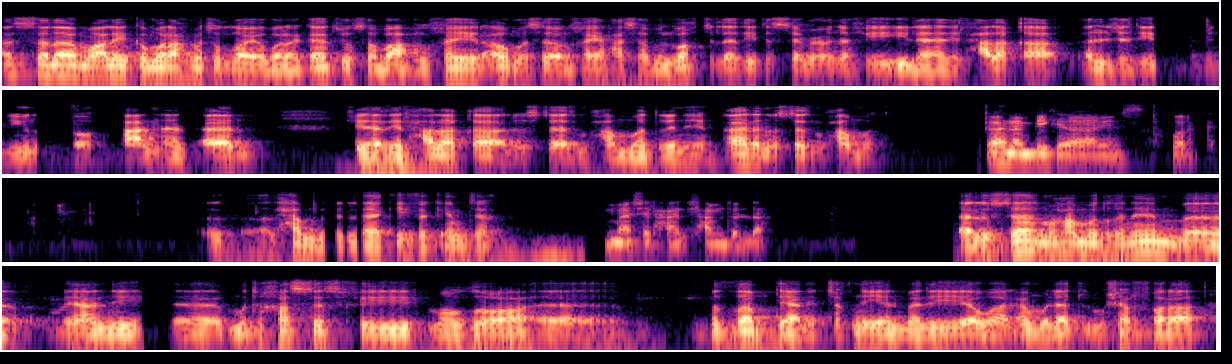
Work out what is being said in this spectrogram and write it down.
السلام عليكم ورحمة الله وبركاته. صباح الخير أو مساء الخير حسب الوقت الذي تستمعون فيه إلى هذه الحلقة الجديدة من يونس معنا الآن في هذه الحلقة الأستاذ محمد غنيم. أهلا أستاذ محمد. أهلا بك يا يونس أخبارك؟ الحمد لله. كيفك أنت؟ ماشي الحال الحمد لله. الأستاذ محمد غنيم آه، يعني آه، متخصص في موضوع آه، بالضبط يعني التقنية المالية والعملات المشفرة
